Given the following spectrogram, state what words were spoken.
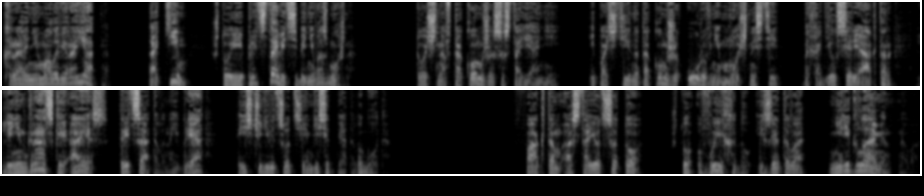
крайне маловероятным, таким, что и представить себе невозможно? Точно в таком же состоянии и почти на таком же уровне мощности находился реактор Ленинградской АЭС 30 ноября 1975 года. Фактом остается то, что выходу из этого нерегламентного,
